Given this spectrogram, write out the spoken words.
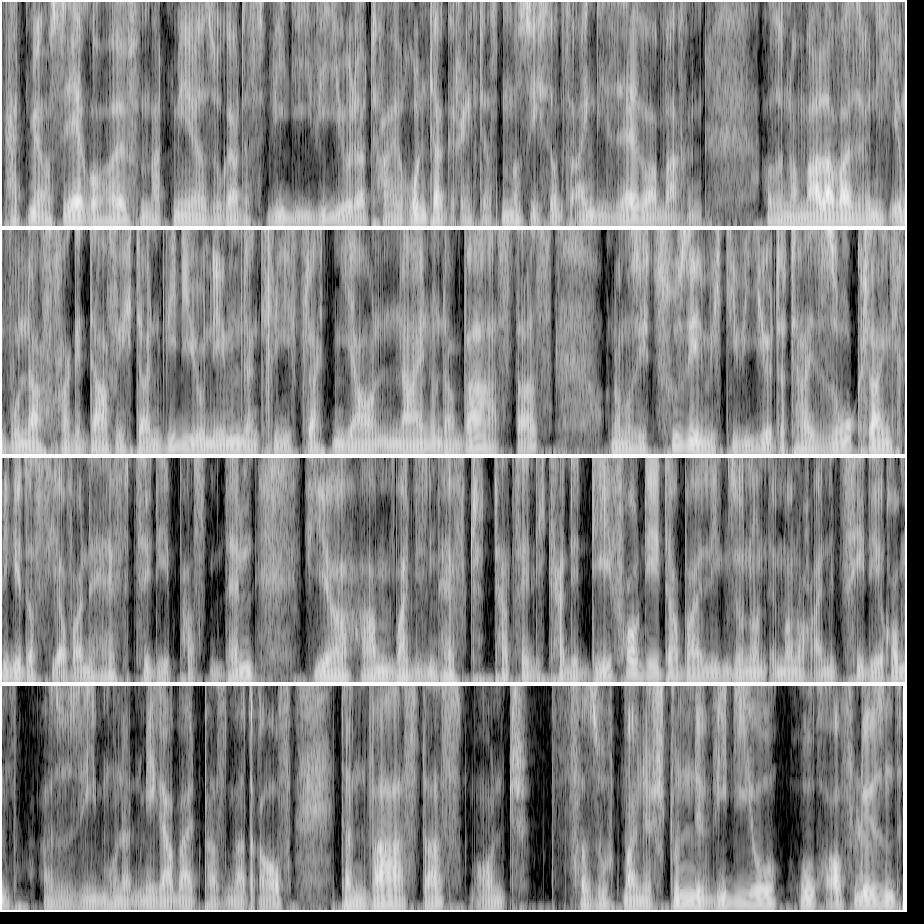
hat mir auch sehr geholfen, hat mir sogar das Video, Videodatei runtergerechnet. Das muss ich sonst eigentlich selber machen. Also normalerweise, wenn ich irgendwo nachfrage, darf ich da ein Video nehmen, dann kriege ich vielleicht ein Ja und ein Nein und dann war es das. Und dann muss ich zusehen, wie ich die Videodatei so klein kriege, dass sie auf eine Heft-CD passen. Denn wir haben bei diesem Heft tatsächlich keine DVD dabei liegen, sondern immer noch eine CD-ROM. Also 700 Megabyte passen da drauf. Dann war es das und versucht mal eine Stunde Video hochauflösend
